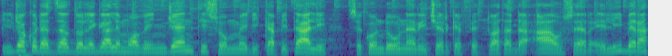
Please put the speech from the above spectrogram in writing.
il gioco d'azzardo legale muove ingenti somme di capitali. Secondo una ricerca effettuata da Hauser e libera,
